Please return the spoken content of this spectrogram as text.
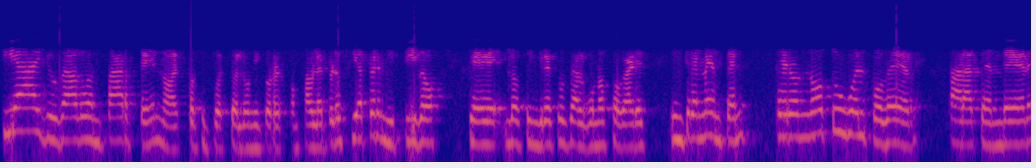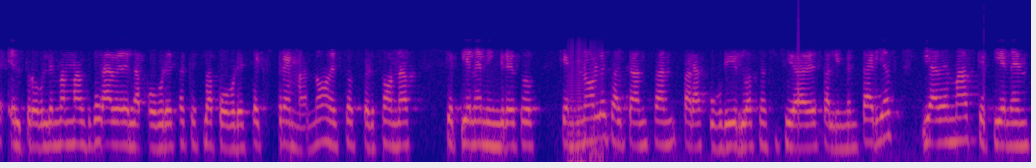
sí ha ayudado en parte, no es por supuesto el único responsable, pero sí ha permitido que los ingresos de algunos hogares incrementen, pero no tuvo el poder para atender el problema más grave de la pobreza, que es la pobreza extrema, ¿no? Estas personas que tienen ingresos que no les alcanzan para cubrir las necesidades alimentarias y además que tienen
